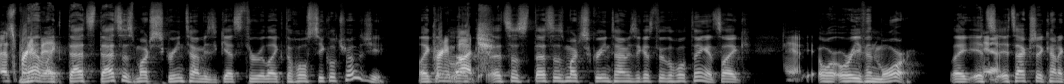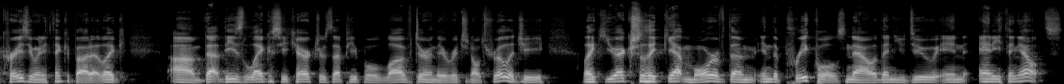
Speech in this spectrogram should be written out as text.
that's pretty man, big. like that's that's as much screen time as he gets through like the whole sequel trilogy. Like Pretty like, much. That's as that's as much screen time as he gets through the whole thing. It's like Yeah. or or even more. Like it's Yeah. it's actually kind of crazy when you think about it. Like um, that these legacy characters that people love during the original trilogy, like you actually get more of them in the prequels now than you do in anything else.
